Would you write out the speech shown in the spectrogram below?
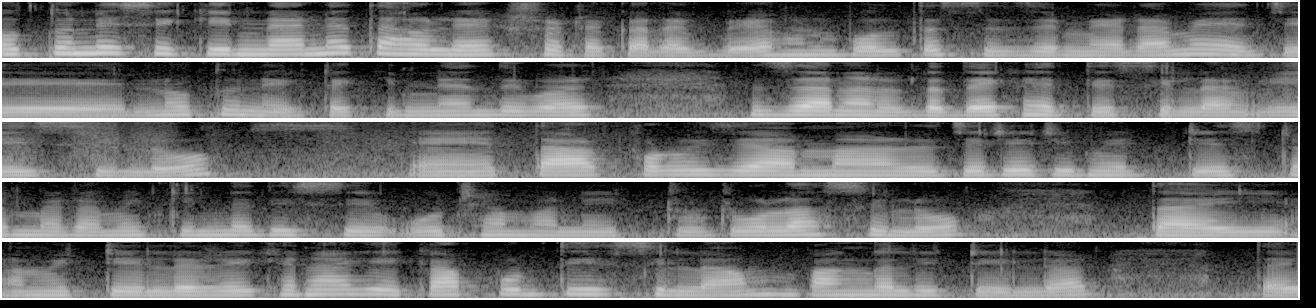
নতুন এসি কিনে আনে তাহলে একশো টাকা লাগবে। এখন বলতেছে যে ম্যাডামে যে নতুন একটা কিনে দেবার জানালাটা দেখাইতেছিলাম, এই ছিল। তারপর ওই যে আমার যে রেডিমেড ড্রেসটা ম্যাডামে কিনে দিছে ওটা মানে একটু ডোলা ছিল। তাই আমি টেলার এখানে আগে কাপড় দিয়েছিলাম, বাঙালি টেলার। তাই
